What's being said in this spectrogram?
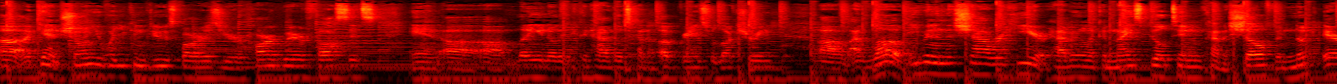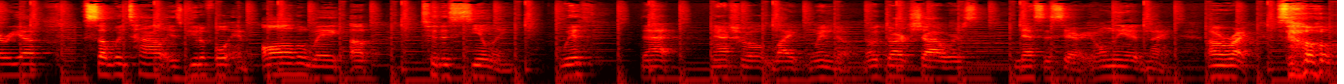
uh, again, showing you what you can do as far as your hardware, faucets, and uh, um, letting you know that you can have those kind of upgrades for luxury. Um, I love, even in the shower here, having like a nice built-in kind of shelf and nook area. The subway tile is beautiful and all the way up to the ceiling with that natural light window. No dark showers necessary, only at night. All right, so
